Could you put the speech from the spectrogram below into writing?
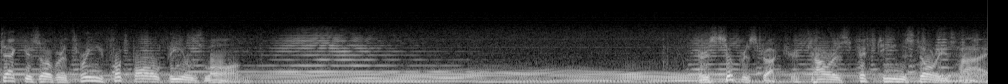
deck is over three football fields long. Her superstructure towers 15 stories high.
